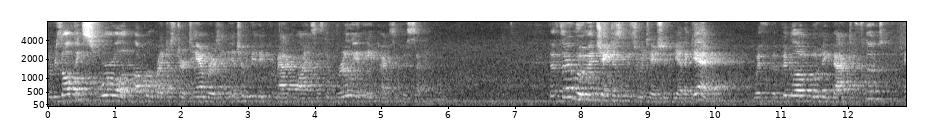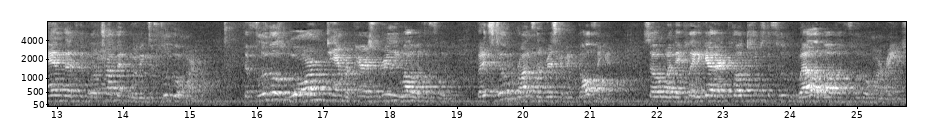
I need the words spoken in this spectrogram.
The resulting swirl of upper register timbres and interweaving chromatic lines is the brilliant apex of this second movement. The third movement changes instrumentation yet again, with the piccolo moving back to flute and the piccolo trumpet moving to flugelhorn. The flugel's warm timbre pairs really well with the flute, but it still runs the risk of engulfing it. So when they play together, Plog keeps the flute well above the flugelhorn range.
